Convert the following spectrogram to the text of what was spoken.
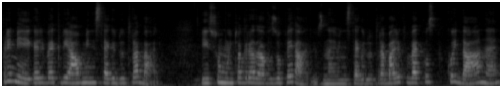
Primeiro, ele vai criar o Ministério do Trabalho. Isso muito agradava os operários, né? O Ministério do Trabalho que vai cuidar, né,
